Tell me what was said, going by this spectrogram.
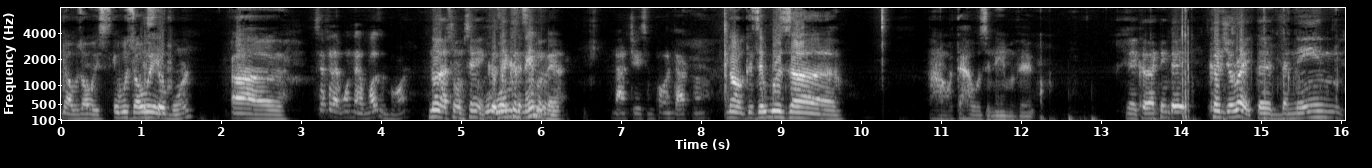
No, it was always, it was It's always, still Bourne. uh, Except for that one that wasn't Bourne, No, that's what I'm saying. What Because they was the name of continued it? not Jason Bourne. Doctor. no, because it was, uh, I don't know what the hell was the name of it. Yeah, because I think they, because you're right. The the name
